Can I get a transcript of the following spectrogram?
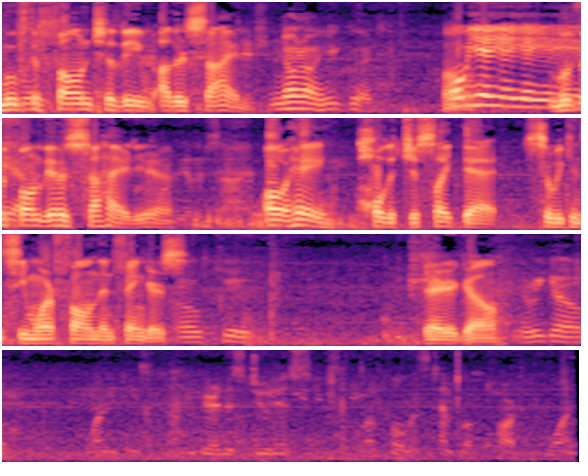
Move the phone to the other side. No, no, you're good. Oh, oh yeah, yeah, yeah, yeah. Move yeah, the yeah. phone to the other side, yeah. On the other side. Oh, hey, hold it just like that so we can see more phone than fingers. Okay, There you go. There we go. One piece. Here, this Judas will pull this temple apart. One.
